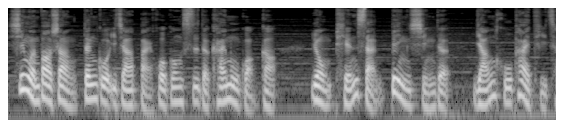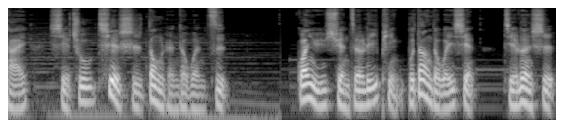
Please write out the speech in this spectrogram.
新闻报上登过一家百货公司的开幕广告，用骈散并行的洋湖派题材写出切实动人的文字。关于选择礼品不当的危险，结论是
